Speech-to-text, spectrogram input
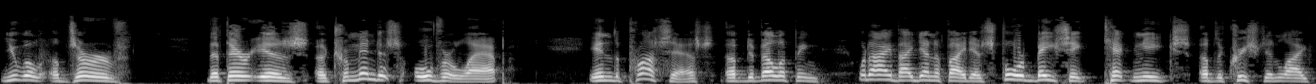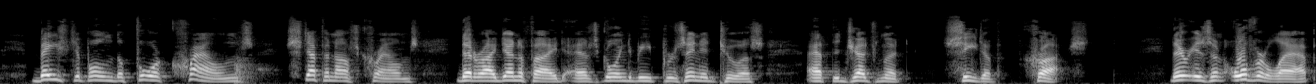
you will observe that there is a tremendous overlap in the process of developing what I've identified as four basic techniques of the Christian life based upon the four crowns, Stephanos crowns, that are identified as going to be presented to us at the judgment seat of Christ. There is an overlap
